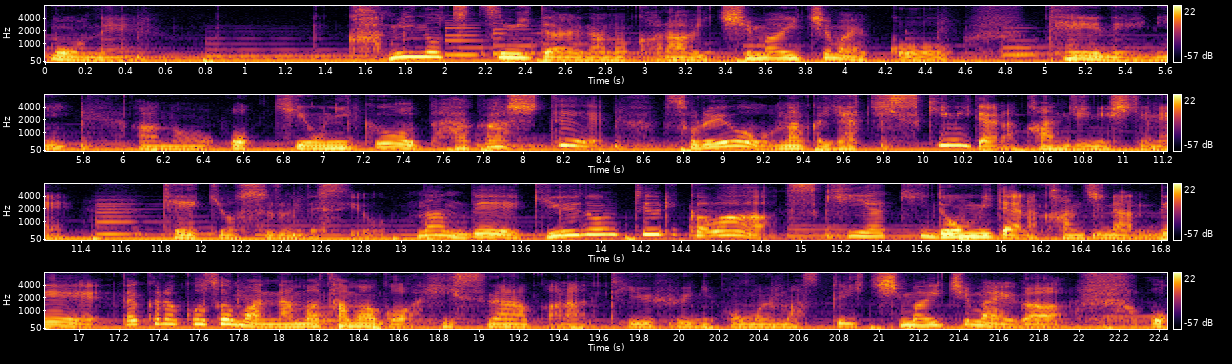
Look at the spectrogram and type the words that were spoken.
もうね、紙の筒みたいなのから一枚一枚こう丁寧にあの大きいお肉を剥がしてそれをなんか焼きすきみたいな感じにしてね提供するんですよ。なんで牛丼っていうよりかはすき焼き丼みたいな感じなんでだからこそまあ生卵は必須なのかなっていうふうに思います。で一枚一枚が大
